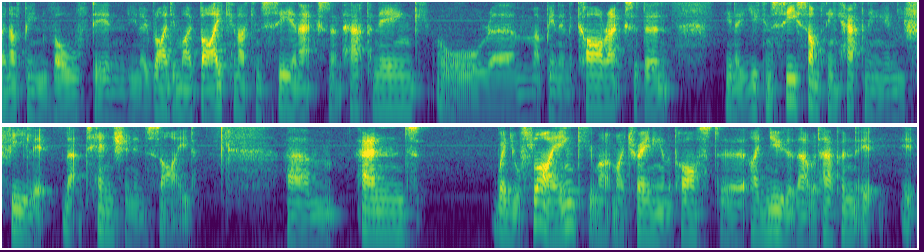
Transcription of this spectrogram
when I've been involved in, you know, riding my bike and I can see an accident happening, or um, I've been in a car accident, you know, you can see something happening and you feel it, that tension inside. Um, and when you're flying, my, my training in the past, uh, I knew that that would happen. It, it,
